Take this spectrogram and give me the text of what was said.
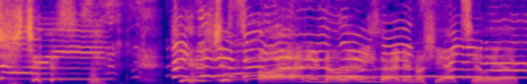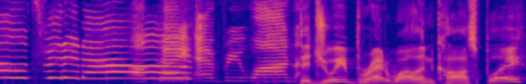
it out. I'm sorry. She was just, oh, I didn't know that either. I didn't know she had celiac. Spit it out. Okay, everyone. Did you eat bread while in cosplay?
